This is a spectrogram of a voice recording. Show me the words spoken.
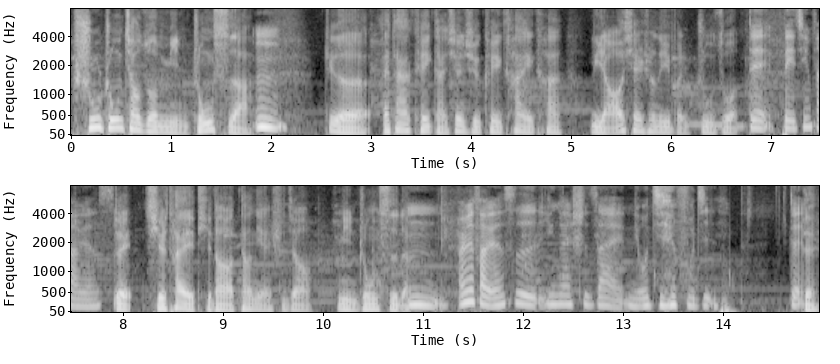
书中叫做闽中寺啊。嗯，这个哎，大家可以感兴趣，可以看一看李敖先生的一本著作。对，北京法源寺。对，其实他也提到当年是叫闽中寺的。嗯，而且法源寺应该是在牛街附近。对对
